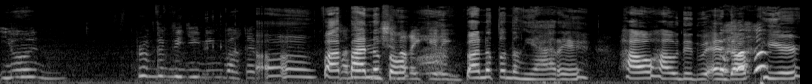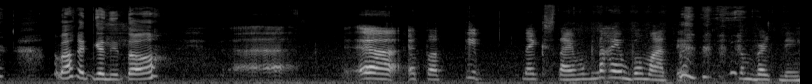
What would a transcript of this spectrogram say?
Yun. From the beginning, bakit? Ah, pa- paano to? nakikinig? Paano to nangyari? How how did we end up here? Bakit ganito? Uh, eto, tip. Next time, huwag na kayong bumati ng birthday.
